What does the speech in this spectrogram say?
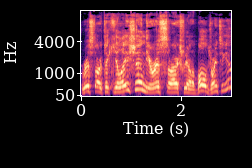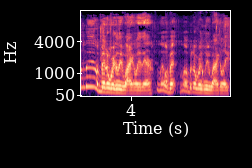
wrist articulation. The wrists are actually on a ball joint, so you get a little bit of wiggly waggly there. A little bit, a little bit of wiggly waggly.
